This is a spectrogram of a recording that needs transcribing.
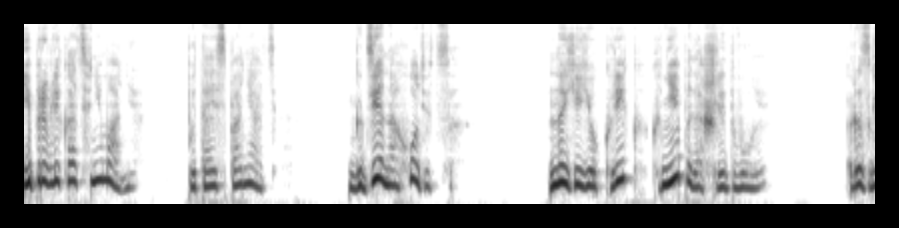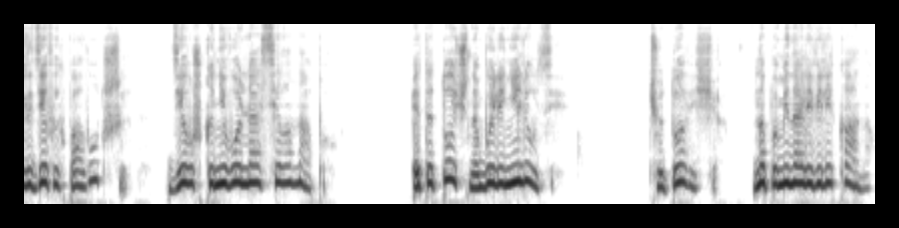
и привлекать внимание, пытаясь понять, где находится. На ее крик к ней подошли двое. Разглядев их получше, девушка невольно осела на пол. Это точно были не люди. Чудовища напоминали великанов,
